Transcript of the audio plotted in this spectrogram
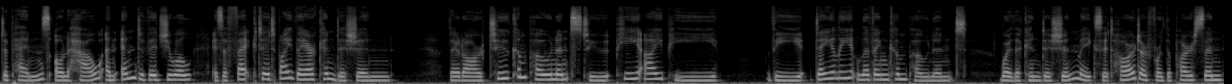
depends on how an individual is affected by their condition. There are two components to PIP the daily living component, where the condition makes it harder for the person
